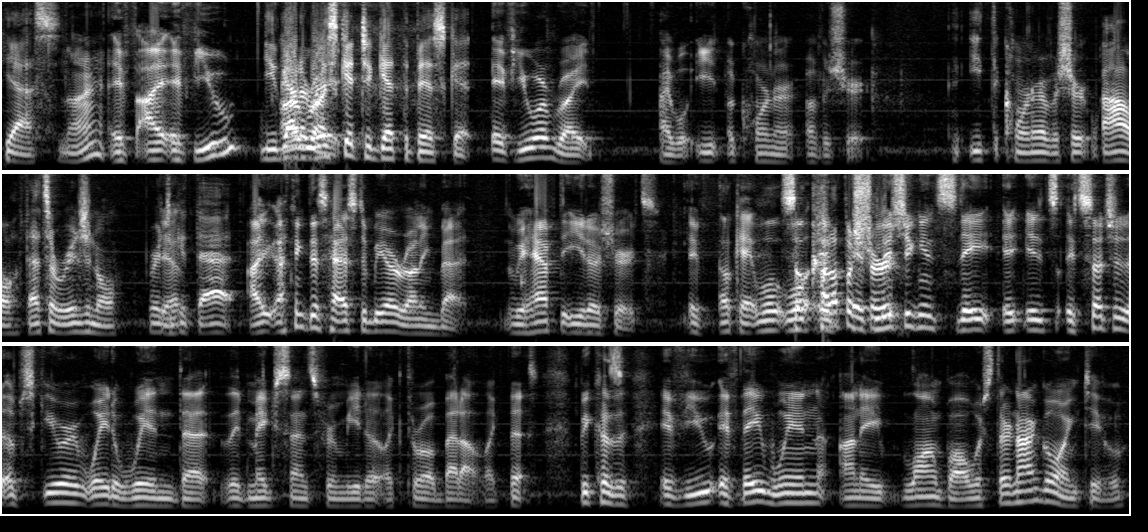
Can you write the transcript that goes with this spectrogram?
Yes. All right. If I if you You got to are risk right- it to get the biscuit. If you are right, I will eat a corner of a shirt. Eat the corner of a shirt. Wow, that's original. Where'd Yep. you get that? I, I think this has to be our running bet. We have to eat our shirts. If Okay, we'll, so we'll cut if, up a if shirt. Michigan State, it, it's it's such an obscure way to win that it makes sense for me to like throw a bet out like this because if you if they win on a long ball, which they're not going to,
